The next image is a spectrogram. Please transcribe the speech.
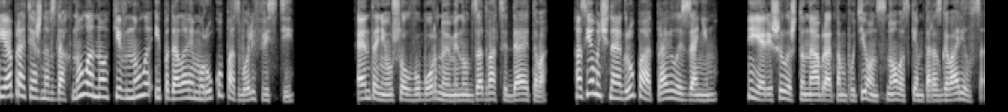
Я протяжно вздохнула, но кивнула и подала ему руку, позволив вести. Энтони ушел в уборную минут за 20 до этого, а съемочная группа отправилась за ним. И я решила, что на обратном пути он снова с кем-то разговорился.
